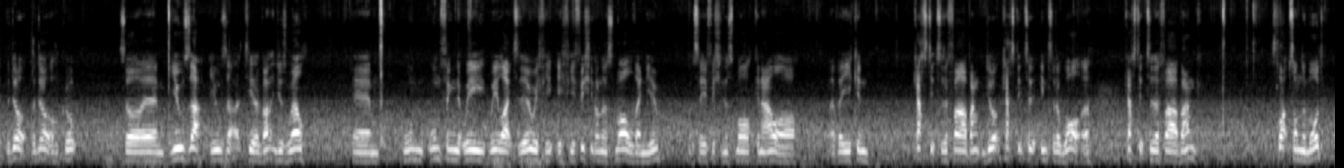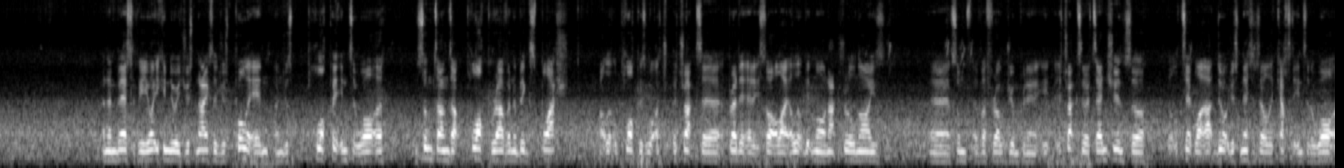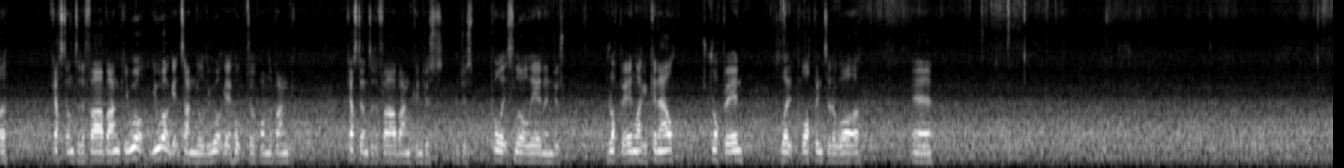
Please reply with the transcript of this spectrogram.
they don't they don't hook up. So um, use that use that to your advantage as well. Um, one, one thing that we, we like to do if, you, if you're fishing on a small venue, let's say you're fishing a small canal or whatever, you can cast it to the far bank, don't cast it to, into the water, cast it to the far bank, slaps on the mud, and then basically what you can do is just nicely just pull it in and just plop it into water. And sometimes that plop rather than a big splash, that little plop is what attracts a predator. It's sort of like a little bit more natural noise uh, some of a frog jumping in it. It attracts their attention, so a little tip like that, don't just necessarily cast it into the water, cast it onto the far bank. You won't, you won't get tangled, you won't get hooked up on the bank. Cast it onto the far bank and just just pull it slowly in and just drop it in like a canal. Just drop it in, just let it plop into the water. Uh,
